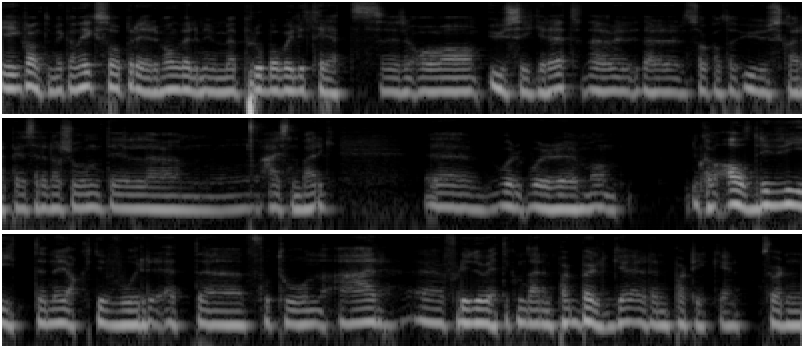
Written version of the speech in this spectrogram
i kvantemekanikk så opererer man veldig mye med probabiliteter og usikkerhet. Det er, det er den såkalte uskarphetsrelasjonen til um, Heisenberg. uh, hvor, hvor man Du kan aldri vite nøyaktig hvor et eh, foton er, eh, fordi du vet ikke om det er en bølge eller en partikkel før, den,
